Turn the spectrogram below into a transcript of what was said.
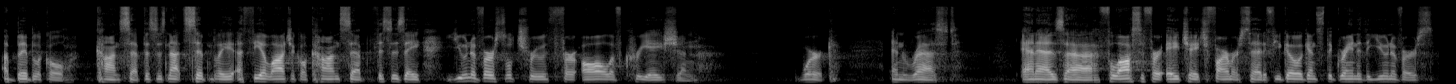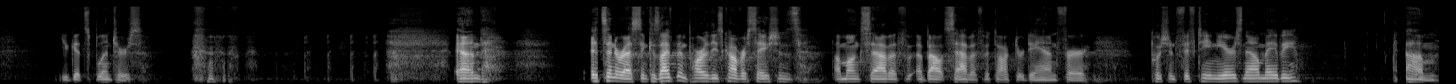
a biblical concept. This is not simply a theological concept. This is a universal truth for all of creation work and rest. And as uh, philosopher H.H. H. Farmer said, if you go against the grain of the universe, you get splinters. and it's interesting because I've been part of these conversations among Sabbath about Sabbath with Dr. Dan for pushing 15 years now, maybe. Um,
